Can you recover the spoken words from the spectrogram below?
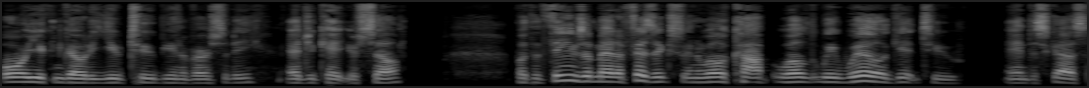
or you can go to YouTube University, educate yourself. But the themes of metaphysics, and we'll, cop, we'll we will get to and discuss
